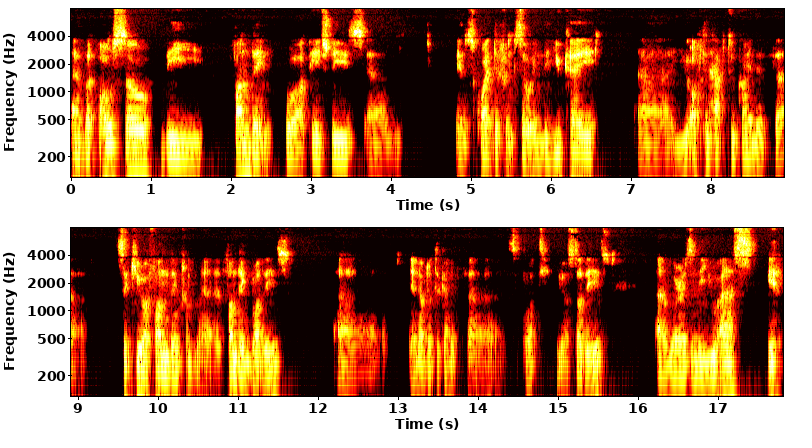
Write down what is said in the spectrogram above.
Uh, but also the funding for PhDs um, is quite different. So in the UK, uh, you often have to kind of uh, secure funding from uh, funding bodies uh, in order to kind of support your studies. whereas in the US, if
